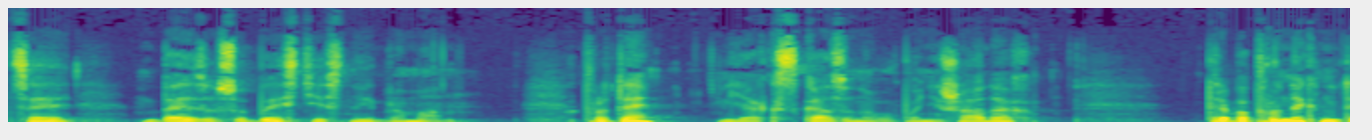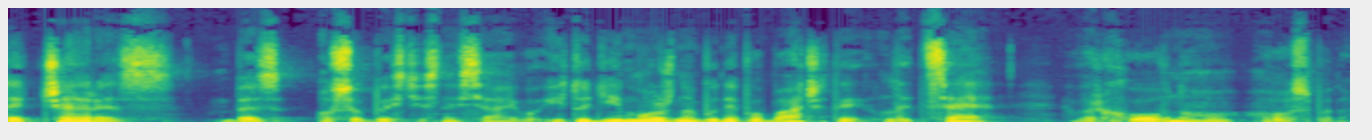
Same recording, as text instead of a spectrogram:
це безособистісний Браман. Проте, як сказано в Упанішадах, треба проникнути через безособистісне сяйво, і тоді можна буде побачити лице Верховного Господа.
